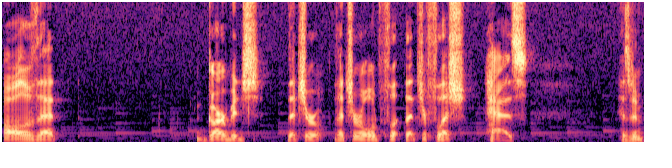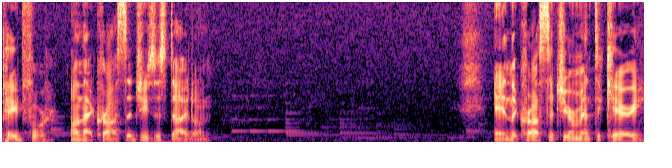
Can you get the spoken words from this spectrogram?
all of that garbage that your that your old that your flesh has has been paid for on that cross that Jesus died on. And the cross that you're meant to carry.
